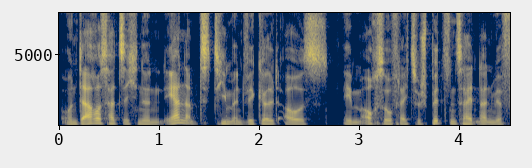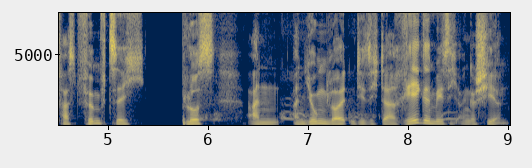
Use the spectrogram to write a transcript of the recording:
Und daraus hat sich ein Ehrenamtsteam entwickelt aus eben auch so, vielleicht zu Spitzenzeiten hatten wir fast 50 plus an, an jungen Leuten, die sich da regelmäßig engagieren.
